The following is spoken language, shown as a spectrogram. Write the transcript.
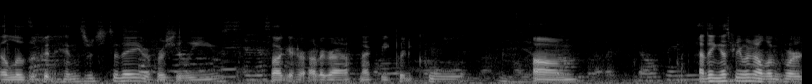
Elizabeth Henstridge today before she leaves, so I'll get her autograph. and That could be pretty cool. Um, I think that's pretty much what I'm looking for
